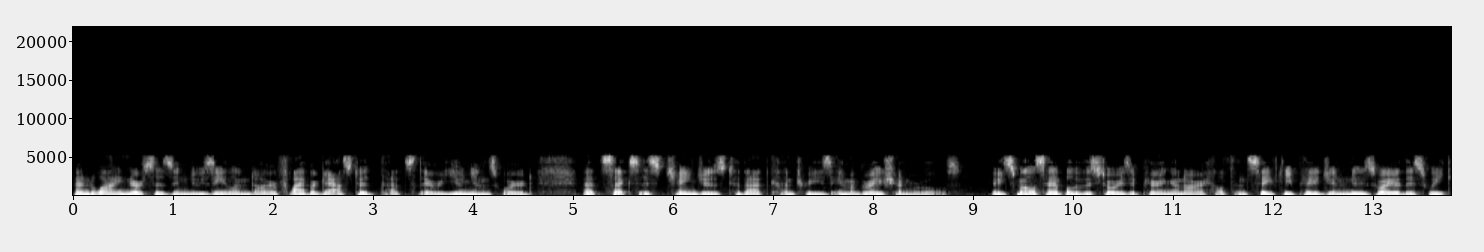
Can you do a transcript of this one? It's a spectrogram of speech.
and why nurses in New Zealand are flabbergasted, that's their union's word, at sexist changes to that country's immigration rules. A small sample of the stories appearing on our health and safety page in Newswire this week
